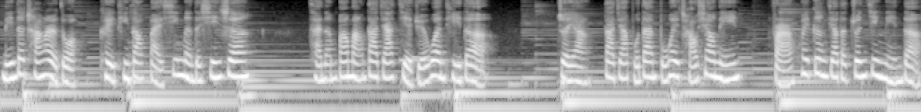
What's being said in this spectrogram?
您的长耳朵可以听到百姓们的心声，才能帮忙大家解决问题的。这样，大家不但不会嘲笑您，反而会更加的尊敬您的。”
